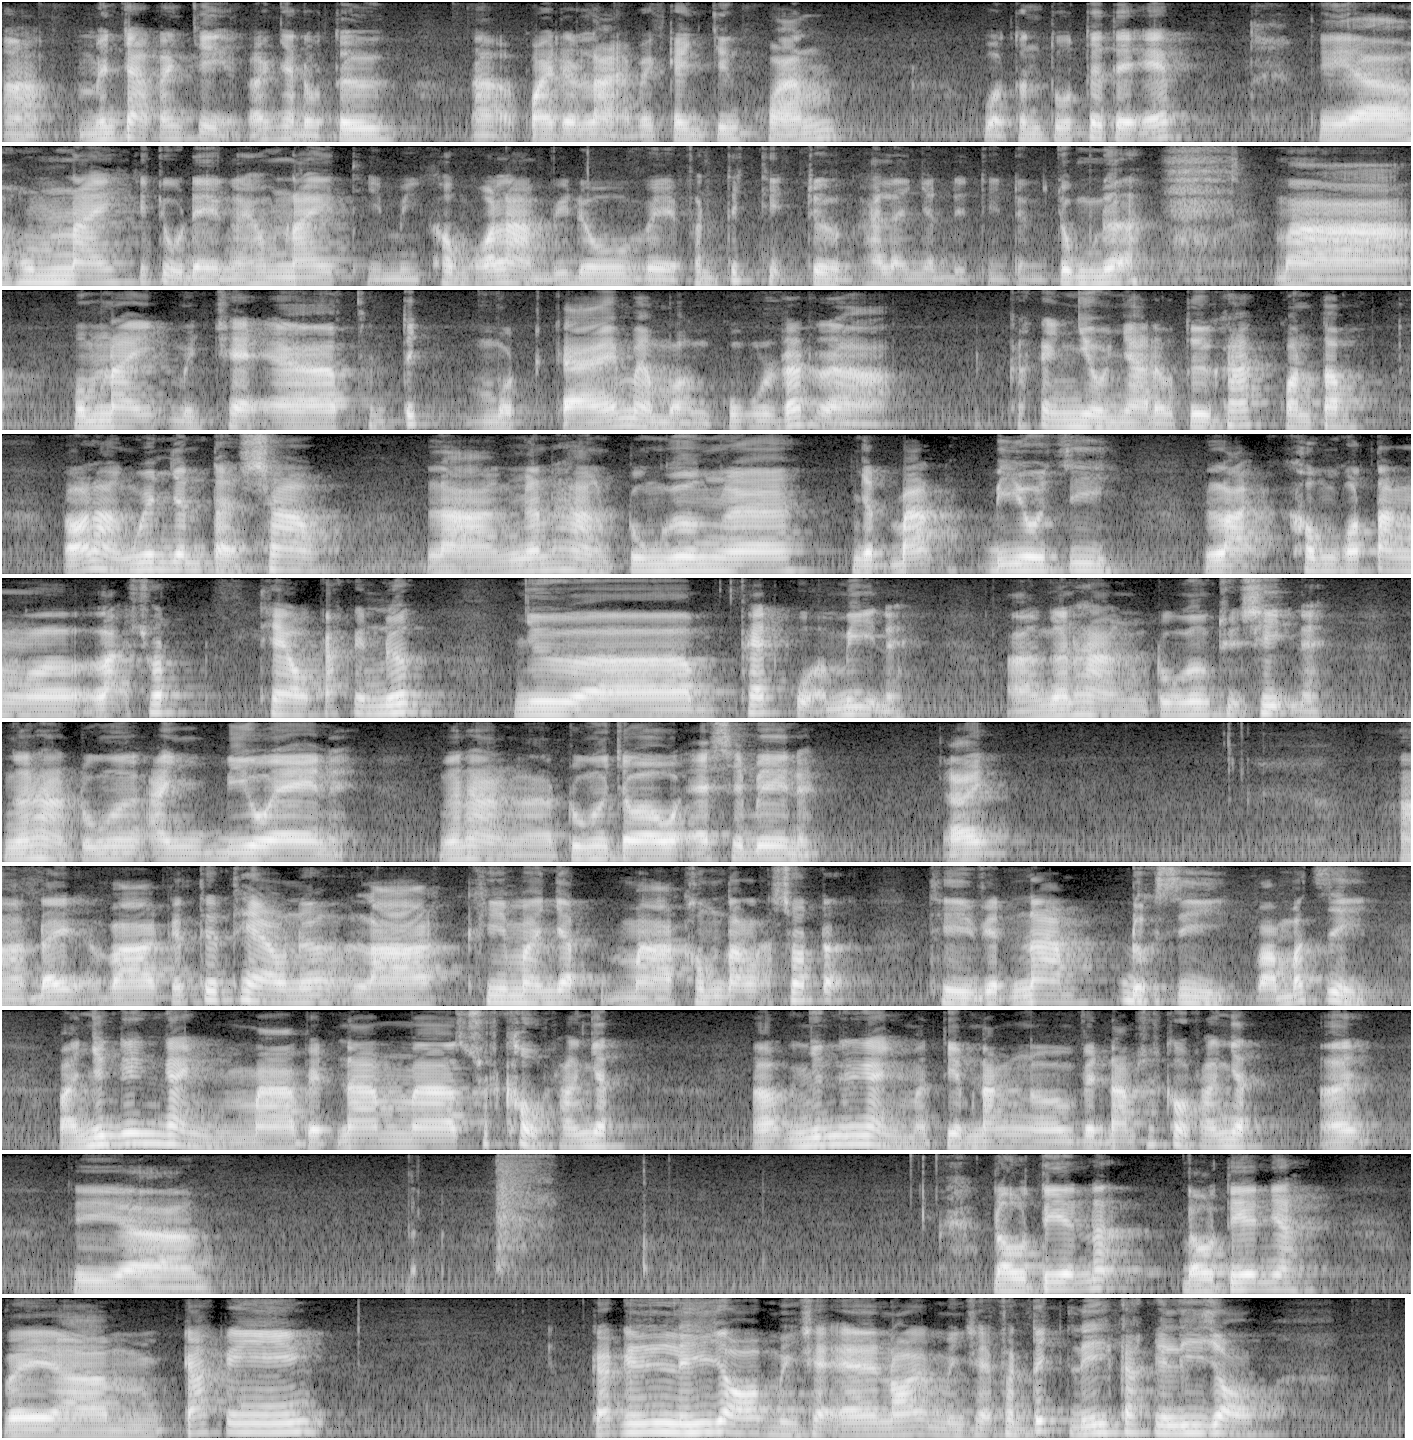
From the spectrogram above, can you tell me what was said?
À, mến chào các anh chị, các nhà đầu tư. À, quay trở lại với kênh chứng khoán của Tuấn Tú TTF. Thì à, hôm nay cái chủ đề ngày hôm nay thì mình không có làm video về phân tích thị trường hay là nhận định thị trường chung nữa, mà hôm nay mình sẽ à, phân tích một cái mà mọi người cũng rất là các cái nhiều nhà đầu tư khác quan tâm, đó là nguyên nhân tại sao là ngân hàng trung ương à, Nhật Bản BOJ lại không có tăng lãi suất theo các cái nước như uh, Fed của Mỹ này, uh, ngân hàng trung ương Thụy Sĩ này, ngân hàng trung ương Anh BOE này, ngân hàng uh, trung ương châu Âu ECB này. Đấy. À, đây và cái tiếp theo nữa là khi mà Nhật mà không tăng lãi suất đó, thì Việt Nam được gì và mất gì và những cái ngành mà Việt Nam xuất khẩu sang Nhật đó, những cái ngành mà tiềm năng Việt Nam xuất khẩu sang Nhật đấy, thì uh, đầu tiên á đầu tiên nha về um, các cái các cái lý do mình sẽ nói mình sẽ phân tích lý các cái lý do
